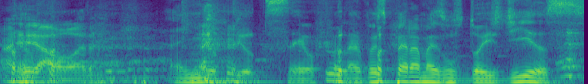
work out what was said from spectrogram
Aí é a hora. Ai, meu Deus do céu. Eu falei, "Ah, vou esperar mais uns dois dias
